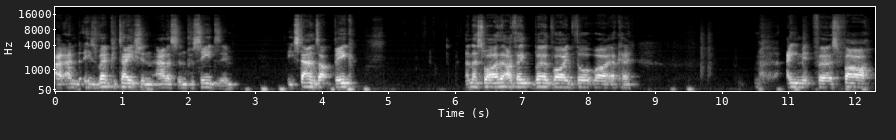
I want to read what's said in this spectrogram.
And his reputation, Alisson, precedes him. He stands up big and that's why I, th- I think Bergwijn thought, right, okay, aim it for as far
